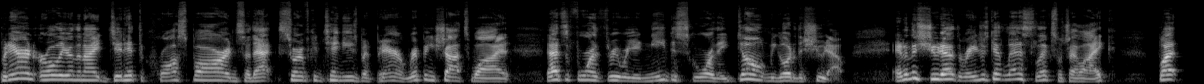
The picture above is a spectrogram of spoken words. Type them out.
Panarin earlier in the night did hit the crossbar and so that sort of continues but panarin ripping shots wide. That's a four and three where you need to score. They don't. We go to the shootout. And in the shootout the rangers get last licks which i like but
